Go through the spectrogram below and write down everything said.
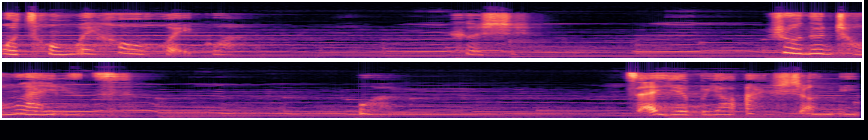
我从未后悔过。可是。若能重来一次，再也不要爱上你。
